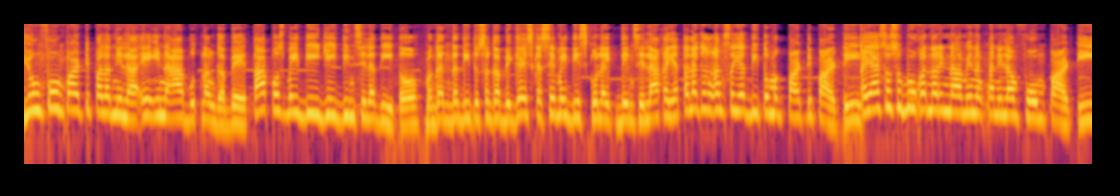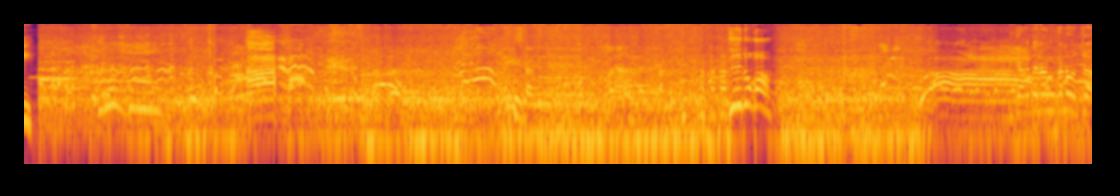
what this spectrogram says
Yung foam party pala nila, eh inaabot ng gabi. Tapos may DJ din sila dito. Maganda dito sa gabi guys kasi may disco light din sila. Kaya talagang ang saya dito mag party party. Kaya susubukan na rin namin ang kanilang foam party. Bigyan kita ng ano, tsa.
